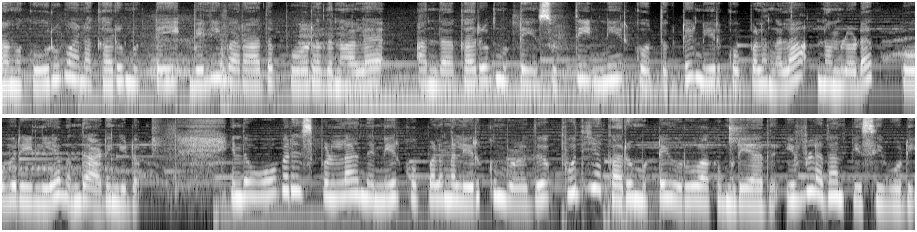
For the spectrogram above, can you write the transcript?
நமக்கு உருவான கருமுட்டை வெளி வராத போகிறதுனால அந்த கருமுட்டையை சுற்றி நீர் கோத்துக்கிட்டு நீர் கொப்பளங்களாக நம்மளோட ஓவரிலேயே வந்து அடங்கிடும். இந்த ஓவரிஸ் ஃபுல்லாக இந்த நீர் கொப்பளங்கள் இருக்கும் பொழுது புதிய கருமுட்டை உருவாக்க முடியாது. இவ்வளோ தான் பிசிஓடி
